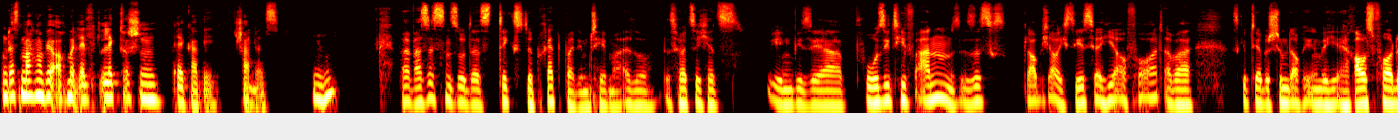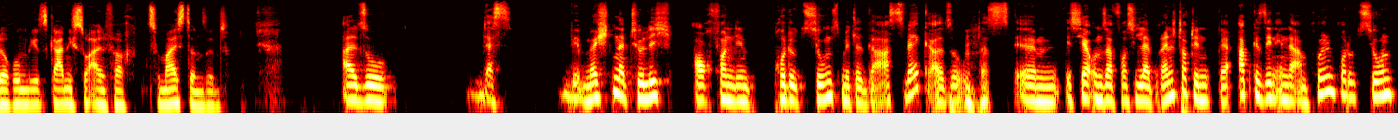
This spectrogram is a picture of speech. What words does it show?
Und das machen wir auch mit elektrischen Lkw-Shuttles. Mhm. Was ist denn so das dickste Brett bei dem Thema? Also das hört sich jetzt irgendwie sehr positiv an. Das ist es, glaube ich, auch. Ich sehe es ja hier auch vor Ort, aber es gibt ja bestimmt auch irgendwelche Herausforderungen, die jetzt gar nicht so einfach zu meistern sind. Also das, wir möchten natürlich auch von den Produktionsmittel Gas weg. Also mhm. das ähm, ist ja unser fossiler Brennstoff, den wir abgesehen in der Ampullenproduktion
